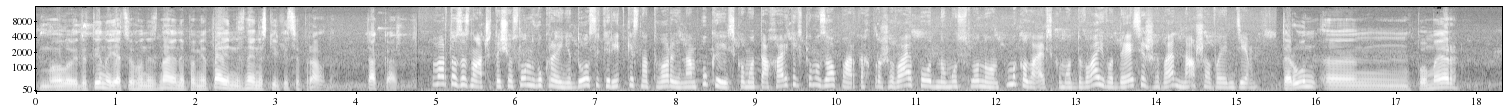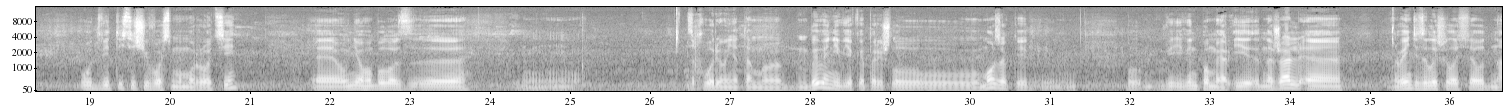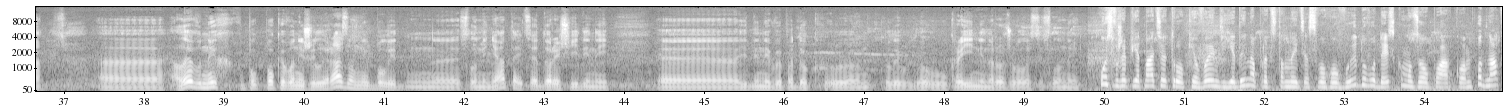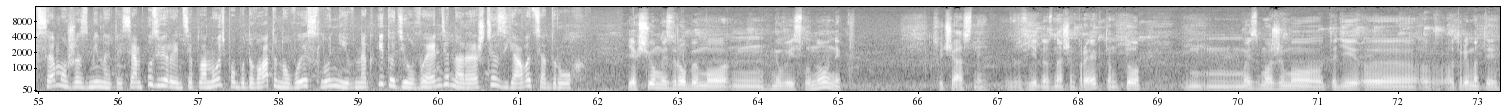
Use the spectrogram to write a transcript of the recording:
малою дитиною, я цього не знаю, не пам'ятаю, не знаю, наскільки це правда. Так кажуть. Варто зазначити, що слон в Україні досить рідкісна тварина. У Київському та Харківському зоопарках проживає по одному слону. В Миколаївському два і в Одесі живе наша Венді. Тарун е, помер у 2008 році. Е, у нього було е, захворювання там е, бивенів, яке перейшло у мозок, і він помер. І, на жаль, Венді залишилася одна. Але в них, по- поки вони жили разом, в них були слоненята, і це, до речі, єдиний, єдиний випадок, е, коли в Україні народжувалися слони. Ось вже 15 років Венді єдина представниця свого виду в одеському зоопарку. Однак все може змінитися. У звіринці планують побудувати новий слонівник, і тоді у Венді нарешті з'явиться друг. Якщо ми зробимо новий слоновник сучасний, згідно з нашим проєктом, то ми зможемо тоді е, отримати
